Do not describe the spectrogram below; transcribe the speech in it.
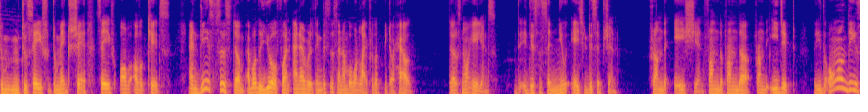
to to save to make safe of our kids. And this system about the UFO and everything this is the number one life for the pit of hell. There's no aliens. This is a new age deception from the Asian, from the from the from the Egypt. These, all these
